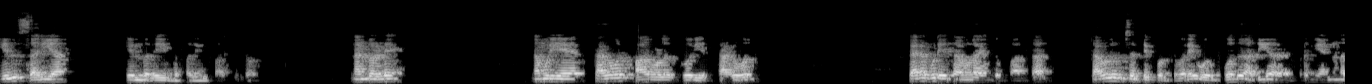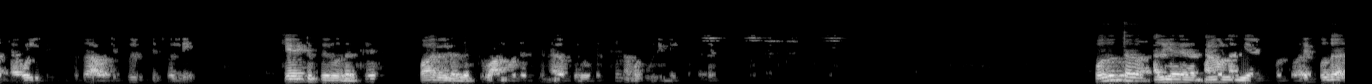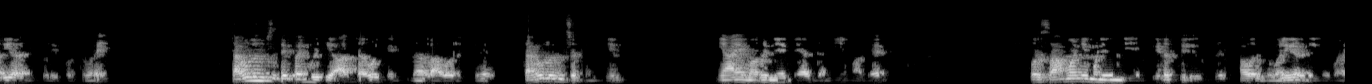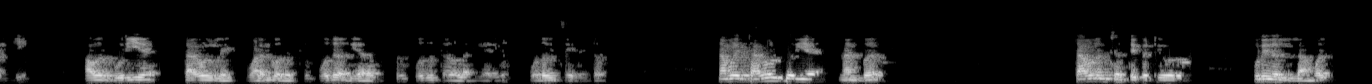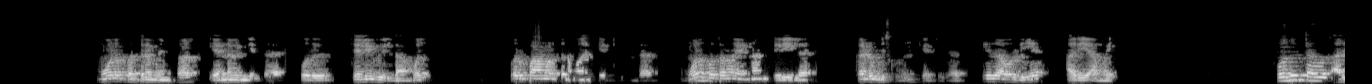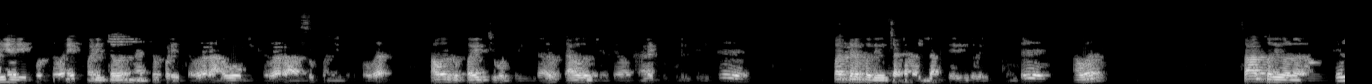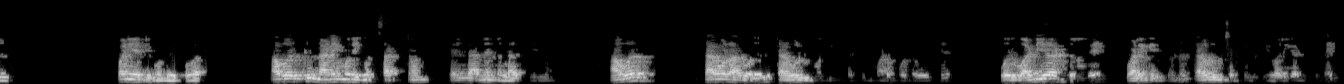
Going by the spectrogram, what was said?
இது சரியா என்பதை இந்த பதிவில் பார்க்கின்றோம் நண்பர்களே நம்முடைய தகவல் ஆர்வலர் கோரிய தகவல் பெறக்கூடிய தகவலா என்று பார்த்தால் தகவல் சத்தை பொறுத்தவரை ஒரு பொது அதிகாரத்துடன் என்னென்ன தகவல் இருக்கின்றதோ அவற்றை குறிப்பிட்டு சொல்லி கேட்டு பெறுவதற்கு பார்வையிடுவதற்கு வாங்குவதற்கு நடப்பெறுவதற்கு நமக்கு உரிமை பொது தகவல் அதிகார தகவல் அதிகாரிகளை பொறுத்தவரை பொது அதிகாரத்துறை பொறுத்தவரை தகவல் சத்தை பயன்படுத்தி யார் தகவல் கேட்கிறார்கள் அவருக்கு தகவல் சத்தின் கீழ் நியாயமாக நேர்மையாக கண்ணியமாக ஒரு சாமானிய மனிதனுடைய இடத்தில் இருந்து அவருக்கு வழிகாட்டுதலை வழங்கி அவருக்கு உரிய தகவல்களை வழங்குவதற்கு பொது அதிகாரத்துக்கு பொது தகவல் அதிகாரிகள் உதவி செய்ய வேண்டும். நம்முடைய தகவலுக்குரிய நண்பர் தகவல் சத்தை பற்றி ஒரு புரிதல் இல்லாமல் பத்திரம் என்றால் என்னவென்கின்ற ஒரு தெளிவு இல்லாமல் ஒரு பாமரத்தனமாக கேட்டிருக்கின்றார் மூலப்பத்திரம் என்னன்னு தெரியல கண்டுபிடிச்சுக்கணும்னு கேட்டிருக்காரு இது அவருடைய அறியாமை. பொது தகவல் அதிகாரியை பொறுத்தவரை படித்தவர் நட்பு படித்தவர் அனுபவம் மிக்கவர் அரசு பண்ணியிருப்பவர் அவருக்கு பயிற்சி கொடுத்திருக்கிறார் தகவல் சென்று அவர் கரைக்கு பிடித்துவிட்டு பத்திரப்பதிவு சட்டங்கள் எல்லாம் தெரிந்து வைத்துக் கொண்டு அவர் சார் பதிவாளர் பணியாற்றி கொண்டிருப்பவர். அவருக்கு நடைமுறைகள் சட்டம் எல்லாமே நல்லா தெரியும். அவர் தகவல் ஆர்வலருக்கு தகவல் மதிப்பு சட்டம் ஒரு வழிகாட்டுதலை வழங்கியிருக்கணும் தகவல் சட்டம் பற்றிய வழிகாட்டுதலை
